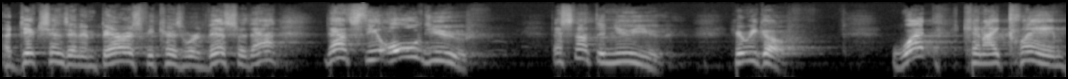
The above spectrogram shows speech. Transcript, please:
addictions and embarrassed because we're this or that. That's the old you. That's not the new you. Here we go. What can I claim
